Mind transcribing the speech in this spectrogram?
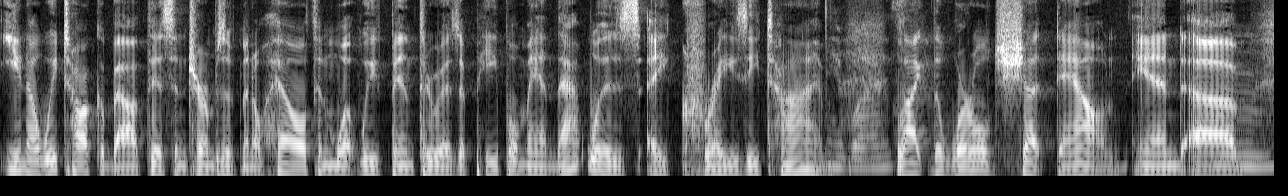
you know, we talk about this in terms of mental health and what we've been through as a people. Man, that was a crazy time. It was. like the world shut down, and um,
